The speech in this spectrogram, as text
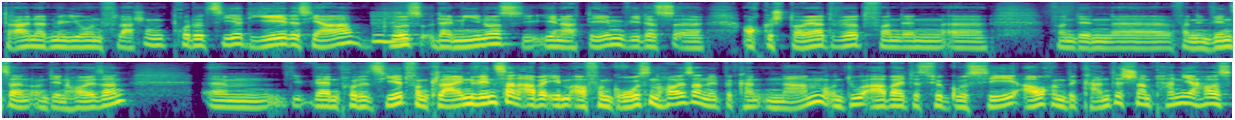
300 Millionen Flaschen produziert jedes Jahr, plus oder minus, je nachdem, wie das äh, auch gesteuert wird von den äh, von den äh, von den Winzern und den Häusern. Ähm, die werden produziert von kleinen Winzern, aber eben auch von großen Häusern mit bekannten Namen. Und du arbeitest für Gosset, auch ein bekanntes Champagnerhaus.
